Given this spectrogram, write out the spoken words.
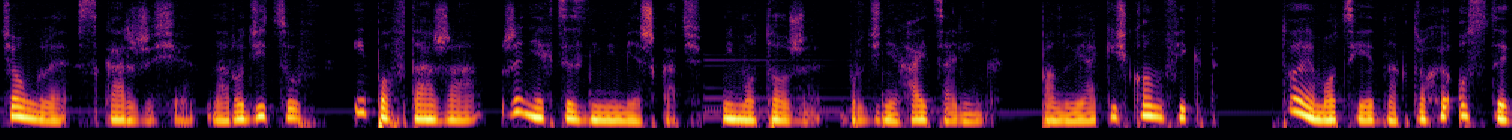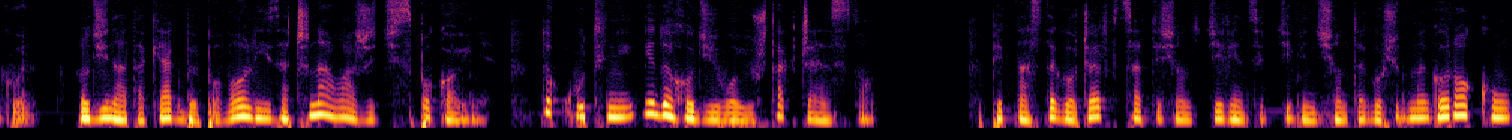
Ciągle skarży się na rodziców i powtarza, że nie chce z nimi mieszkać. Mimo to, że w rodzinie Heizeling panuje jakiś konflikt, to emocje jednak trochę ostygły. Rodzina tak jakby powoli zaczynała żyć spokojnie. Do kłótni nie dochodziło już tak często. 15 czerwca 1997 roku,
